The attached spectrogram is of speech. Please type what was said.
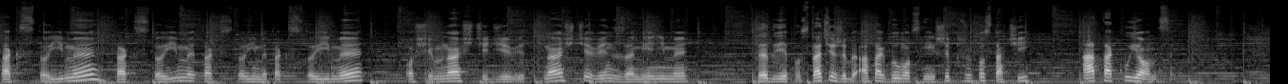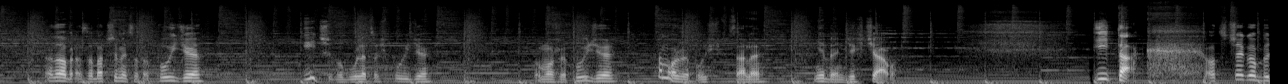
Tak stoimy, tak stoimy, tak stoimy, tak stoimy. 18, 19, więc zamieńmy te dwie postacie, żeby atak był mocniejszy przy postaci atakującej. No dobra, zobaczymy co to pójdzie i czy w ogóle coś pójdzie. Bo może pójdzie, a może pójść wcale nie będzie chciało. I tak, od czego by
